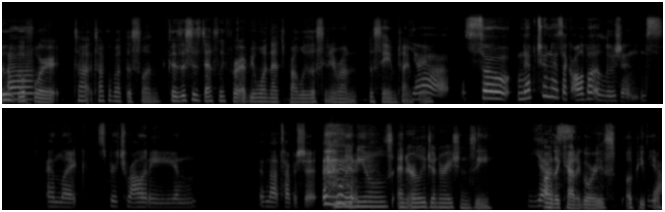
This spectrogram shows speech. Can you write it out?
Ooh, go Um, for it. Talk talk about this one because this is definitely for everyone that's probably listening around the same time frame. Yeah. So Neptune is like all about illusions and like spirituality and and that type of shit. Millennials and early generation Z yes. are the categories of people. Yeah.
